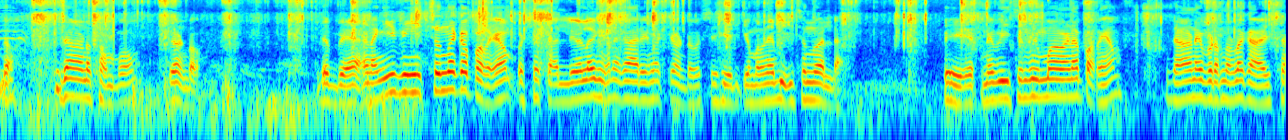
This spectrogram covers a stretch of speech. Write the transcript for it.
ഇതാ ഇതാണ് സംഭവം. ഇതുണ്ടോ ഇത് വേണമെങ്കിൽ ബീച്ചെന്നൊക്കെ പറയാം. പക്ഷെ കല്ലുകൾ ഇങ്ങനെ കാര്യങ്ങളൊക്കെ ഉണ്ട്. പക്ഷെ ശരിക്കും പറഞ്ഞാൽ ബീച്ചൊന്നും അല്ല പേരിന് ബീച്ച് എന്ന് വേണേൽ പറയാം. ഇതാണ് ഇവിടെ നിന്നുള്ള കാഴ്ച.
